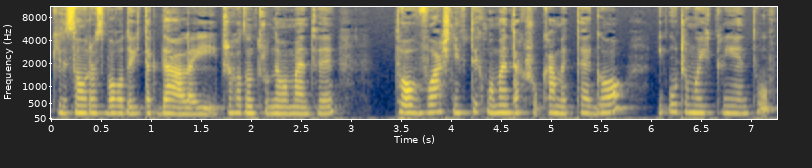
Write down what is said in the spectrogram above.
kiedy są rozwody i tak dalej, i przychodzą trudne momenty, to właśnie w tych momentach szukamy tego i uczę moich klientów,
